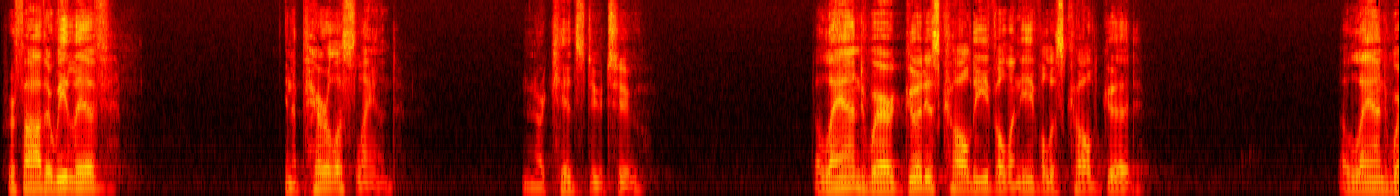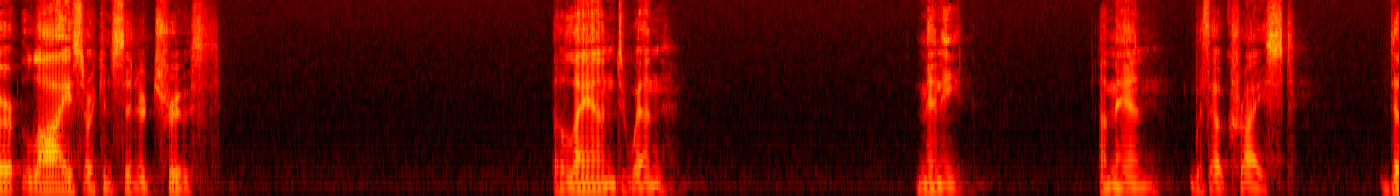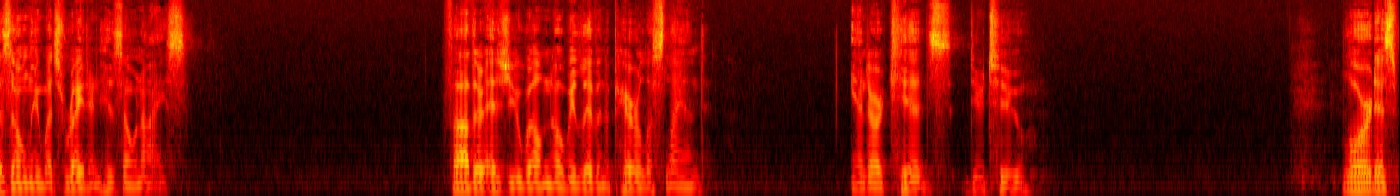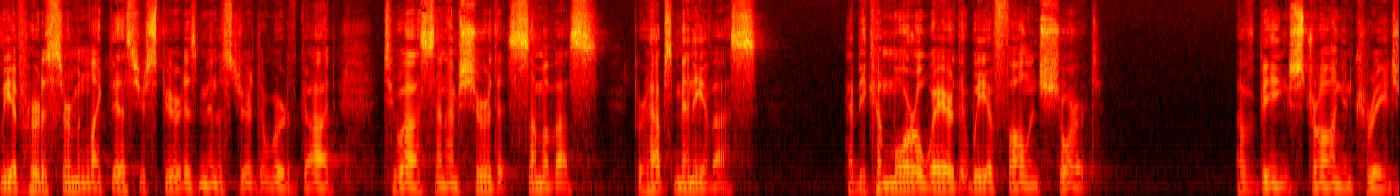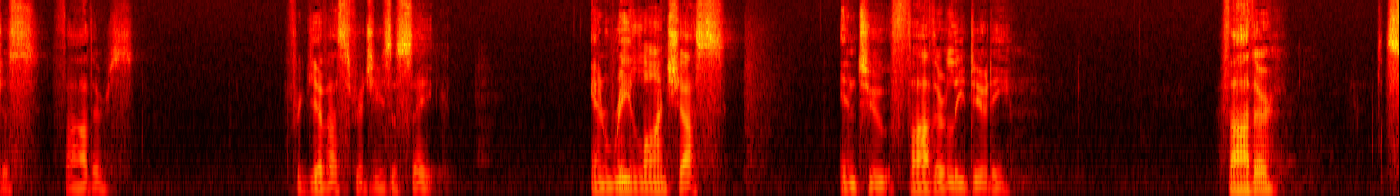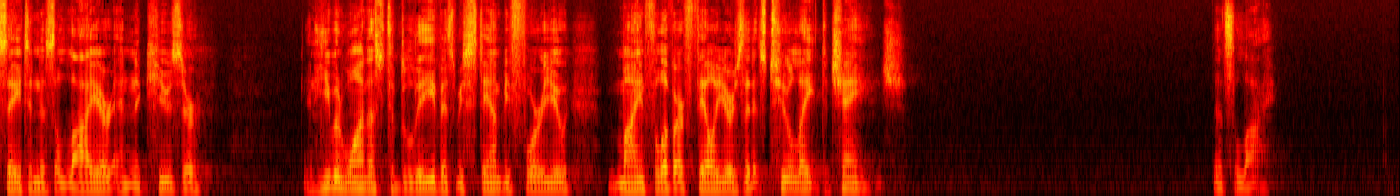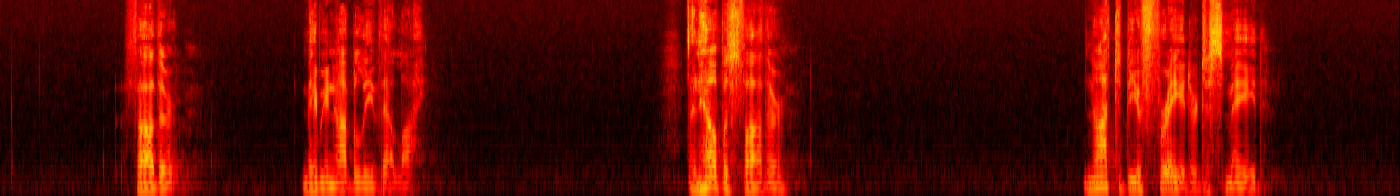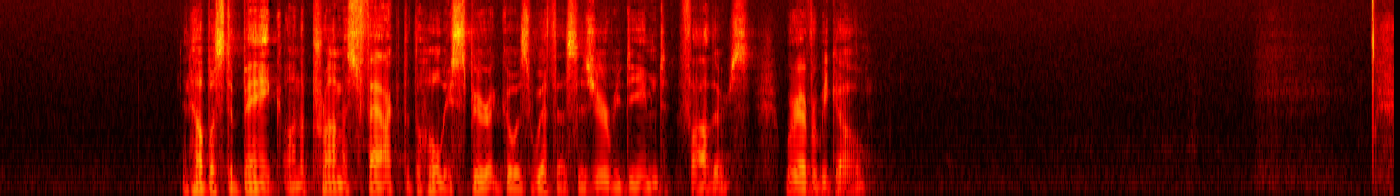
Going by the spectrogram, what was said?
For Father, we live in a perilous land, and our kids do too. The land where good is called evil and evil is called good. A land where lies are considered truth. a land when many a man without Christ does only what's right in his own eyes. Father, as you well know, we live in a perilous land, and our kids do too. Lord, as we have heard a sermon like this, your Spirit has ministered the Word of God to us, and I'm sure that some of us, perhaps many of us, have become more aware that we have fallen short of being strong and courageous fathers. Forgive us for Jesus' sake and relaunch us into fatherly duty. Father, Satan is a liar and an accuser, and he would want us to believe as we stand before you, mindful of our failures, that it's too late to change. That's a lie. Father, may we not believe that lie. And help us, Father, not to be afraid or dismayed. And help us to bank on the promised fact that the Holy Spirit goes with us as your redeemed fathers wherever we go.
